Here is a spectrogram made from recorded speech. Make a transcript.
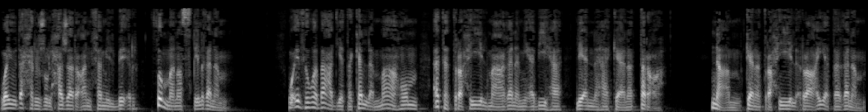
ويدحرج الحجر عن فم البئر ثم نسقي الغنم. وإذ هو بعد يتكلم معهم أتت رحيل مع غنم أبيها لأنها كانت ترعى. نعم كانت رحيل راعية غنم.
